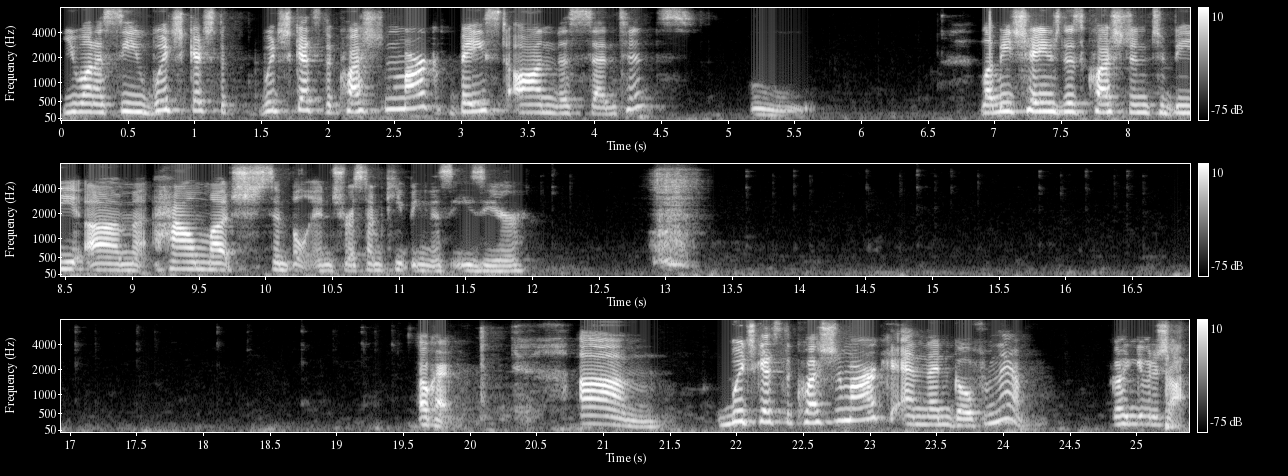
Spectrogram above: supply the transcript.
You want to see which gets the which gets the question mark based on the sentence. Ooh. Let me change this question to be um, how much simple interest. I'm keeping this easier. Okay. Um, which gets the question mark, and then go from there. Go ahead and give it a shot.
